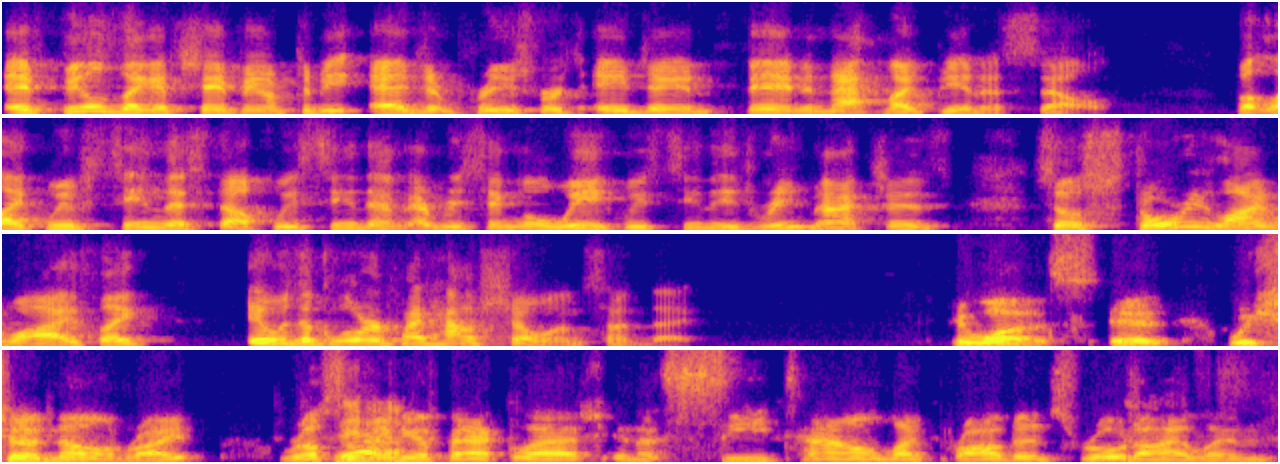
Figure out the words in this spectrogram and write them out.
it feels like it's shaping up to be Edge and Priest versus AJ and Finn, and that might be in a cell. But like we've seen this stuff, we see them every single week. We see these rematches. So storyline wise, like it was a glorified house show on Sunday. It was. It, we should have known, right? WrestleMania Backlash in a sea town like Providence, Rhode Island.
